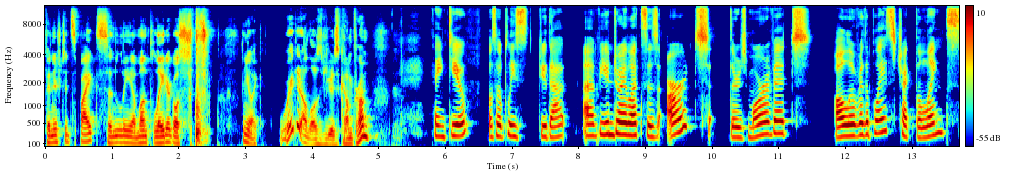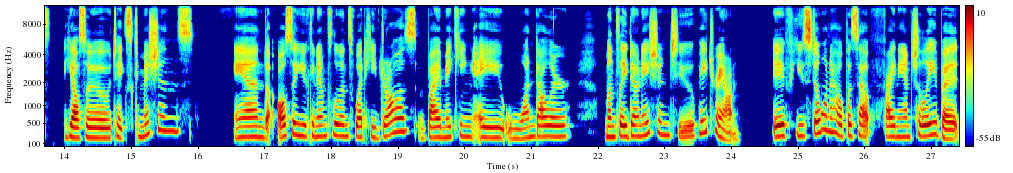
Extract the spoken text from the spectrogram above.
finished its spike, suddenly a month later goes, and you're like, where did all those views come from? Thank you. Also, please do that. Uh, if you enjoy Lux's art, there's more of it all over the place. Check the links. He also takes commissions. And also you can influence what he draws by making a $1 monthly donation to Patreon. If you still want to help us out financially but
